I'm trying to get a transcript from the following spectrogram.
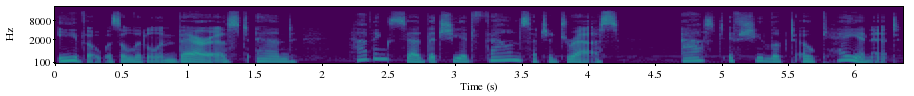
Eva was a little embarrassed and, having said that she had found such a dress, asked if she looked okay in it,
